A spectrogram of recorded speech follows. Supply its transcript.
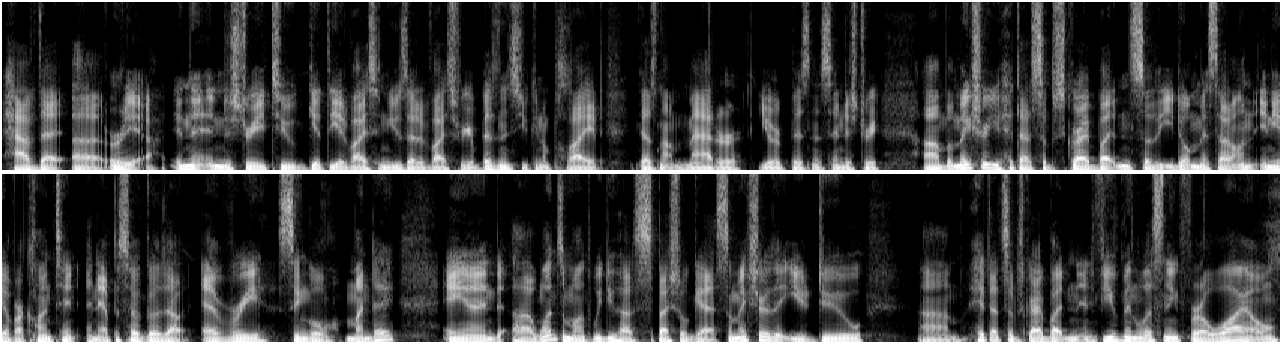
have that uh, or yeah, in the industry to get the advice and use that advice for your business. You can apply it. It does not matter your business industry. Um, but make sure you hit that subscribe button so that you don't miss out on any of our content. An episode goes out every single Monday, and uh, once a month we do have special guests. So make sure that you do. Um, hit that subscribe button. And if you've been listening for a while,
